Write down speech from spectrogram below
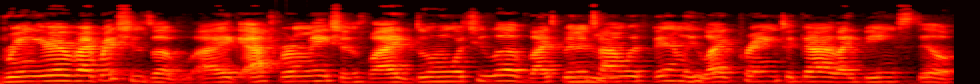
bring your vibrations up, like affirmations, like doing what you love, like spending Mhm. time with family, like praying to God, like being still.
